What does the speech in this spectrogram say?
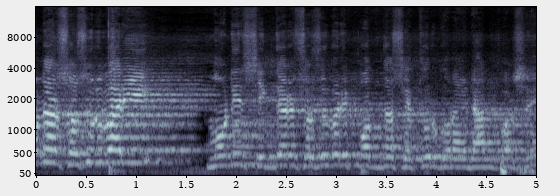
ওনার শ্বশুর বাড়ি মনির শিকদারের শ্বশুর বাড়ি পদ্মা সেতুর গোড়ায় ডান পাশে।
